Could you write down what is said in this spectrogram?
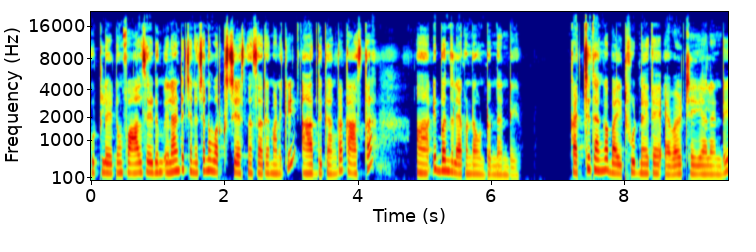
కుట్లు వేయటం ఫాల్స్ వేయడం ఇలాంటి చిన్న చిన్న వర్క్స్ చేసినా సరే మనకి ఆర్థికంగా కాస్త ఇబ్బంది లేకుండా ఉంటుందండి. ఖచ్చితంగా బయట ఫుడ్ని అయితే అవాయిడ్ చేయాలండి.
